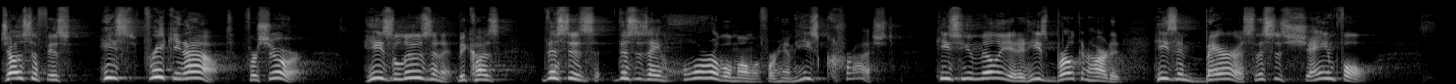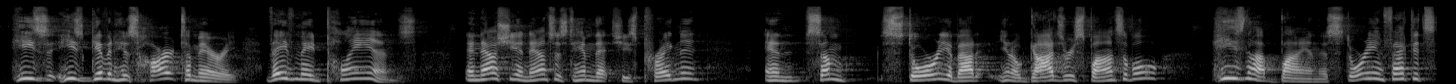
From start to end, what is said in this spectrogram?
Joseph is, he's freaking out for sure. He's losing it because this is, this is a horrible moment for him. He's crushed. He's humiliated. He's brokenhearted. He's embarrassed. This is shameful. He's, he's given his heart to Mary. They've made plans. And now she announces to him that she's pregnant and some story about, you know, God's responsible. He's not buying this story. In fact, it's,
